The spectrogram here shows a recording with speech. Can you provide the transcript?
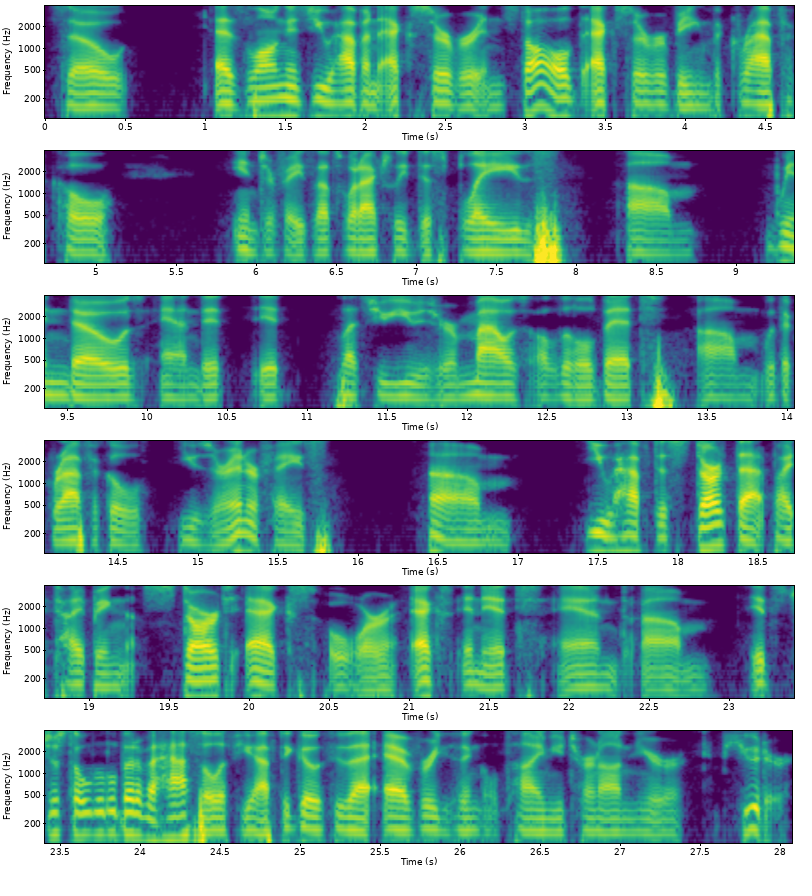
So, as long as you have an X server installed, X server being the graphical interface, that's what actually displays um, Windows, and it it lets you use your mouse a little bit um, with a graphical user interface. Um, you have to start that by typing start x or x init, and um, it's just a little bit of a hassle if you have to go through that every single time you turn on your computer.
